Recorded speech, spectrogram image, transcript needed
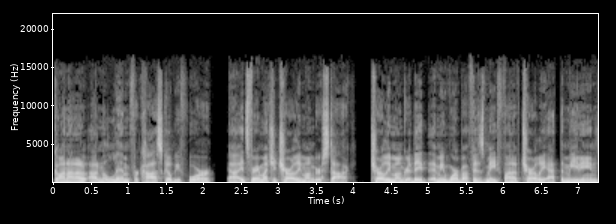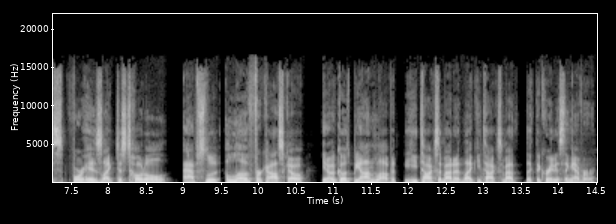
gone on a, on a limb for Costco before. Uh, it's very much a Charlie Munger stock. Charlie Munger, they, I mean, Warren Buffett has made fun of Charlie at the meetings for his like just total absolute love for Costco you know, it goes beyond love. He talks about it like he talks about like the greatest thing ever.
